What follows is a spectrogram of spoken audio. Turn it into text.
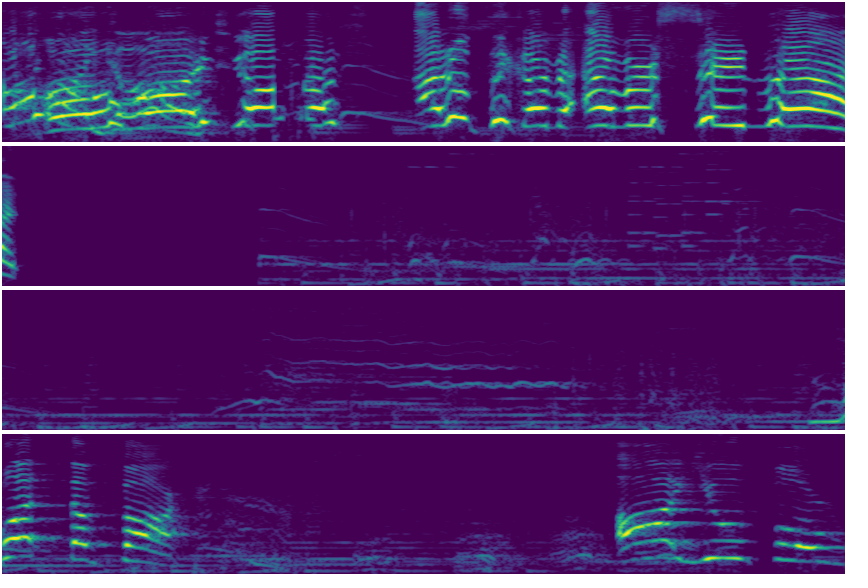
Oh, Oh my god! my gosh! I don't think I've ever seen that! What the fuck? Are you for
